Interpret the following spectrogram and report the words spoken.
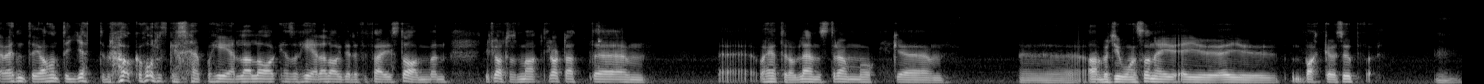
jag vet inte, jag har inte jättebra koll ska jag säga på hela, lag, alltså hela lagdelen för Färjestad. Men det är klart att, man, klart att ehm, eh, vad heter de, Lennström och ehm, eh, Albert Johansson är ju, är ju, är ju backades upp för. Mm.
